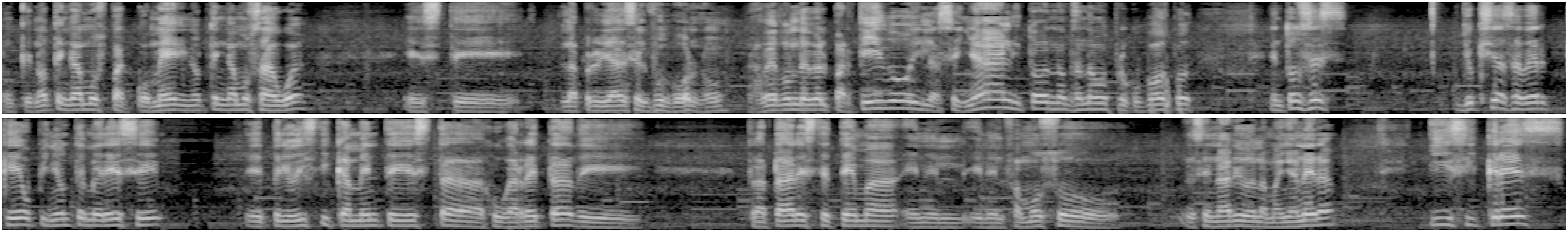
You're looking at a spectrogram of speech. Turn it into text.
aunque no tengamos para comer y no tengamos agua, este, la prioridad es el fútbol, ¿no? A ver dónde ve el partido y la señal y todos andamos preocupados. Por... Entonces, yo quisiera saber qué opinión te merece eh, periodísticamente esta jugarreta de tratar este tema en el, en el famoso escenario de la mañanera y si crees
